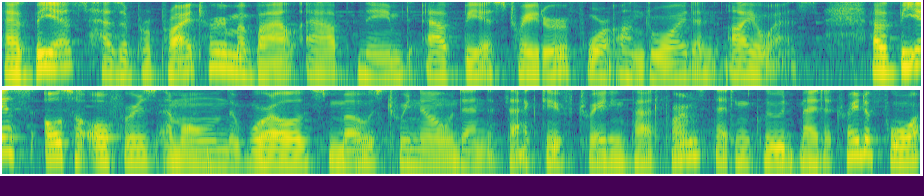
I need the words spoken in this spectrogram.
FBS has a proprietary mobile app named FBS Trader for Android and iOS. FBS also offers among the world's most renowned and effective trading platforms that include MetaTrader 4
